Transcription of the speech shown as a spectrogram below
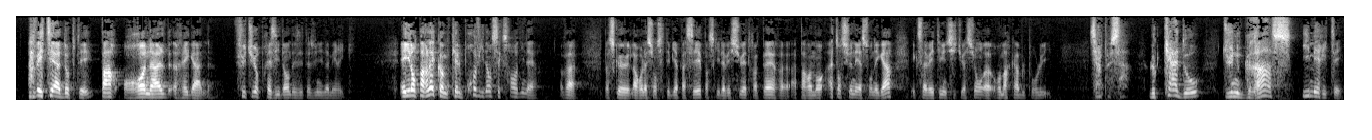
avait été adopté par Ronald Reagan, futur président des États-Unis d'Amérique. Et il en parlait comme quelle providence extraordinaire. parce que la relation s'était bien passée, parce qu'il avait su être un père euh, apparemment attentionné à son égard, et que ça avait été une situation euh, remarquable pour lui. C'est un peu ça, le cadeau d'une grâce imméritée.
